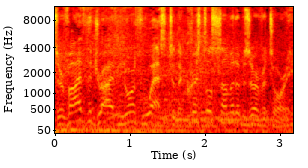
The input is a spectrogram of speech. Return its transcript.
Survive the drive northwest to the Crystal Summit Observatory.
